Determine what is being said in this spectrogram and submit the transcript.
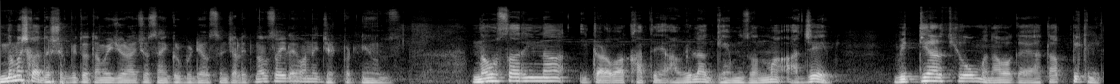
નમસ્કાર દર્શક મિત્રો, તમે રહ્યા છો સાયકલ મીડિયા સંચાલિત નવસારી લાઈવ અને ઝટપટ ન્યૂઝ. નવસારીના ઈટાળવા ખાતે આવેલા ગેમ ઝોનમાં આજે વિદ્યાર્થીઓ મનાવવા ગયા હતા પિકનિક.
